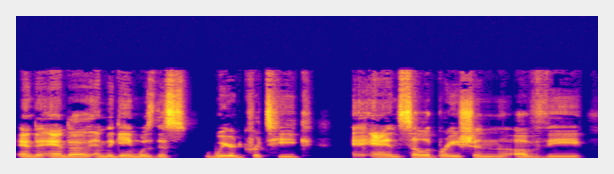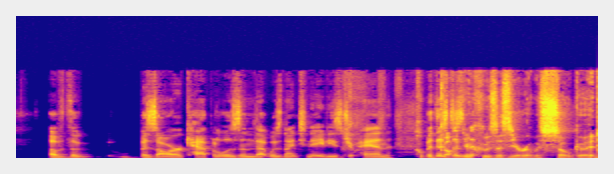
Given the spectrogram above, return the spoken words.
And and uh, and the game was this weird critique and celebration of the of the bizarre capitalism that was 1980s Japan. Oh but this God, doesn't. Yakuza Zero was so good.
